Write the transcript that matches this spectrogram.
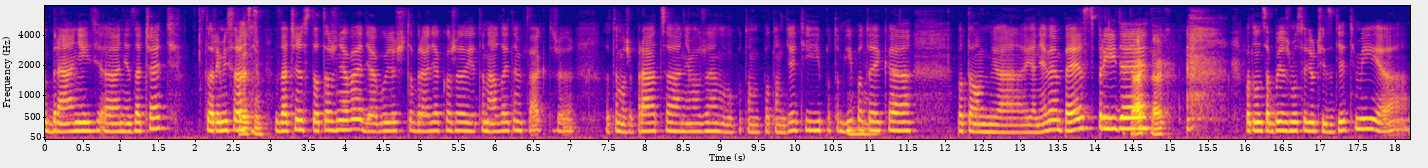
brániť a nezačať, s ktorými sa Presne. začneš stotožňovať a budeš to brať ako, že je to naozaj ten fakt, že za to môže práca, nemôžem, lebo potom, potom deti, potom mm-hmm. hypotéka, potom ja, ja neviem, PS príde. Tak, tak. potom sa budeš musieť učiť s deťmi a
